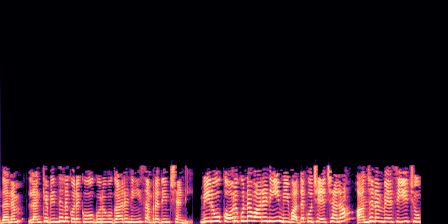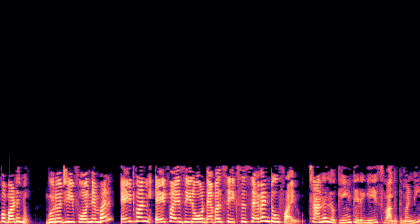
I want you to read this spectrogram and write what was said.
ధనం లంకె బిందెల కొరకు గురువు గారిని సంప్రదించండి. మీరు కోరుకున్న వారిని మీ వద్దకు చేర్చాలా? అంజనం వేసి చూపబడును. Guruji phone number eight one eight five zero double six seven two five. ఛానల్లోకి తిరిగి స్వాగతం అండి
